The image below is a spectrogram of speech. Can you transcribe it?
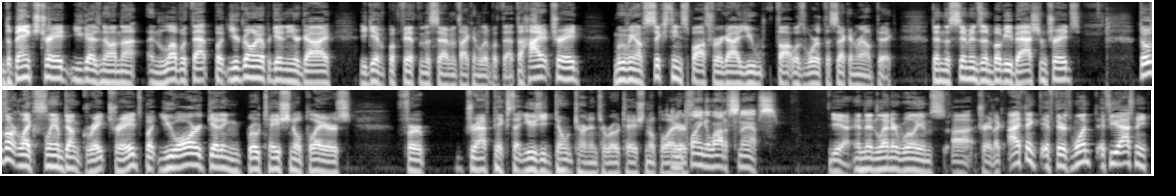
The Banks trade, you guys know I'm not in love with that, but you're going up and getting your guy. You give up a fifth and the seventh. I can live with that. The Hyatt trade, moving up 16 spots for a guy you thought was worth the second round pick. Then the Simmons and Boogie Basham trades. Those aren't like slam dunk great trades, but you are getting rotational players for draft picks that usually don't turn into rotational players. And you're playing a lot of snaps. Yeah, and then Leonard Williams uh, trade. Like I think if there's one, if you ask me,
